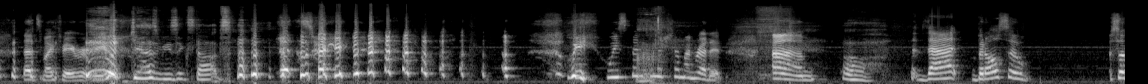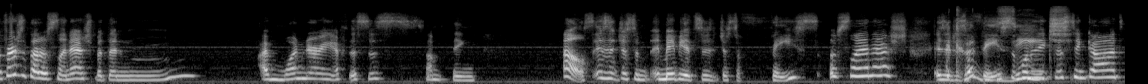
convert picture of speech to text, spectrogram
That's my favorite meme. Jazz music stops. That's right. we we spend too much time on Reddit. Um, oh. That, but also, so at first I thought it was Slaanesh, but then I'm wondering if this is something else. Is it just a, maybe it's just a face of Slaanesh? Is it, it just a face of one of the existing gods?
